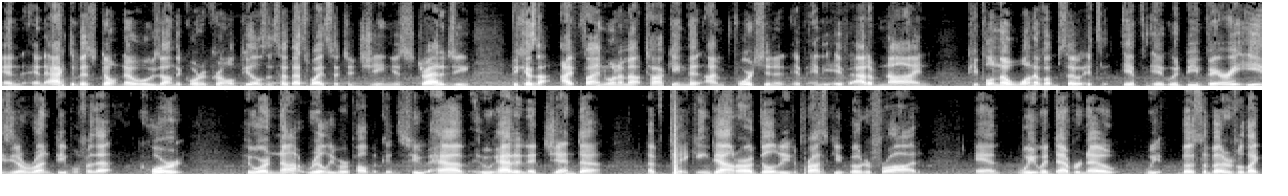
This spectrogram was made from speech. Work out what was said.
and and activists don't know who's on the Court of Criminal Appeals, and so that's why it's such a genius strategy because I find when I'm out talking that I'm fortunate if any if out of nine people know one of them. So it's if it would be very easy to run people for that court who are not really Republicans who have who had an agenda of taking down our ability to prosecute voter fraud, and we would never know. We most of the voters would like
